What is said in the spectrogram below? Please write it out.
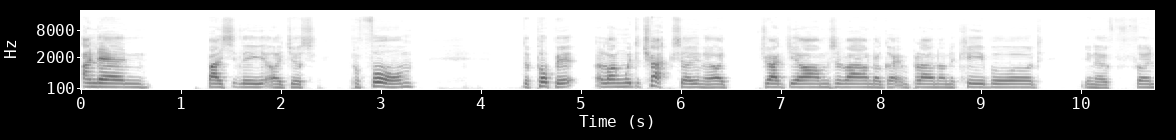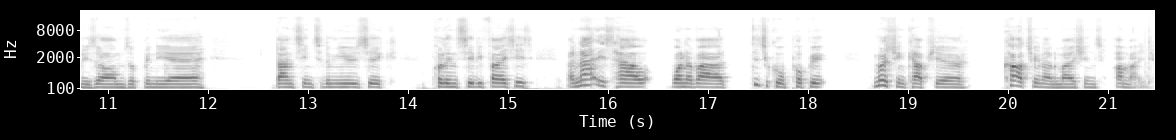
and then basically I just perform the puppet along with the track. So, you know, I dragged the arms around, I got him playing on the keyboard, you know, throwing his arms up in the air, dancing to the music, pulling silly faces. And that is how one of our digital puppet motion capture cartoon animations are made.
